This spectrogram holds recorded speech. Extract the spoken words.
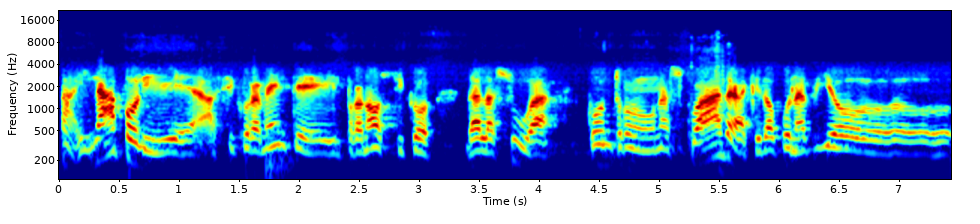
Ah, il Napoli ha sicuramente il pronostico dalla sua contro una squadra che dopo un avvio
